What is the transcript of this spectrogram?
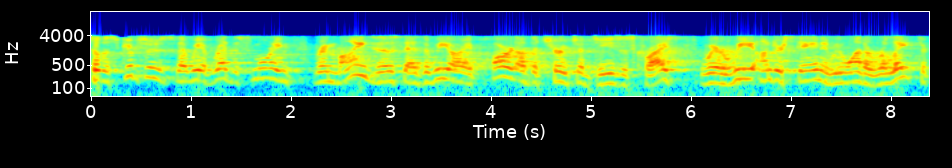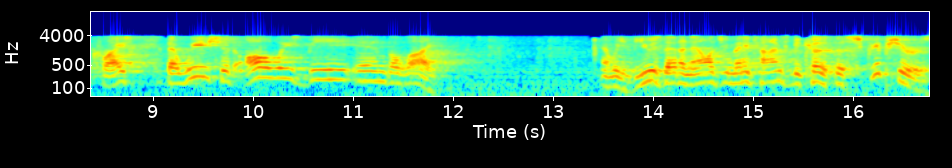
So the scriptures that we have read this morning reminds us as that we are a part of the church of Jesus Christ where we understand and we want to relate to Christ that we should always be in the light. And we've used that analogy many times because the scriptures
